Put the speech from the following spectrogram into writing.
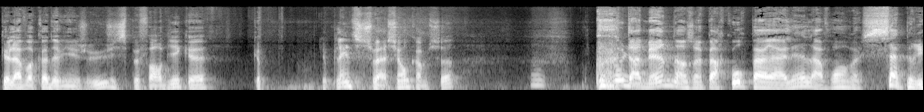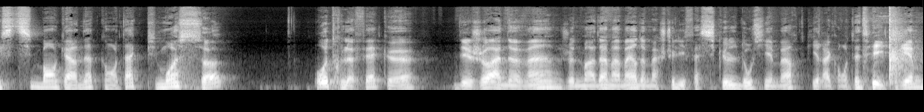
que l'avocat devient juge. Il se peut fort bien que, que, que plein de situations comme ça t'amènent dans un parcours parallèle à avoir un sapristi bon carnet de contact. Puis moi, ça, outre le fait que déjà à 9 ans, je demandais à ma mère de m'acheter les fascicules dossier meurtre qui racontaient des crimes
